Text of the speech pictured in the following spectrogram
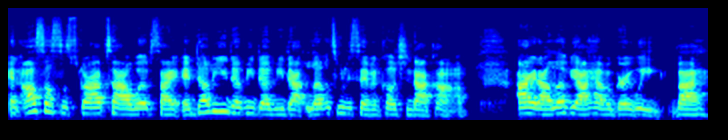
and also subscribe to our website at www.level27coaching.com. All right, I love y'all. Have a great week. Bye.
